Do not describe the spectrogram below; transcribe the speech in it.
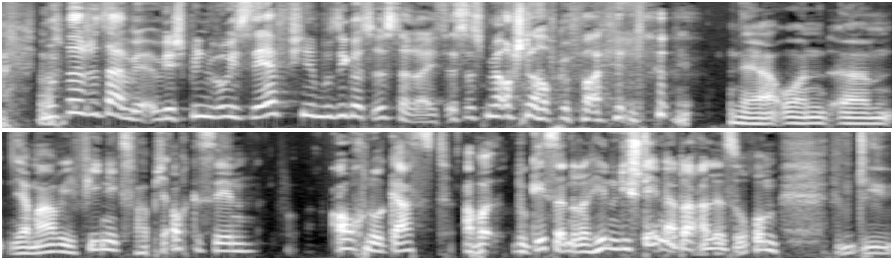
Muss man schon sagen, wir, wir spielen wirklich sehr viel Musik aus Österreich. Das ist mir auch schon aufgefallen. Ja, und ähm, ja, Marvi Phoenix habe ich auch gesehen. Auch nur Gast, aber du gehst dann da hin und die stehen da, da alle so rum. Die,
